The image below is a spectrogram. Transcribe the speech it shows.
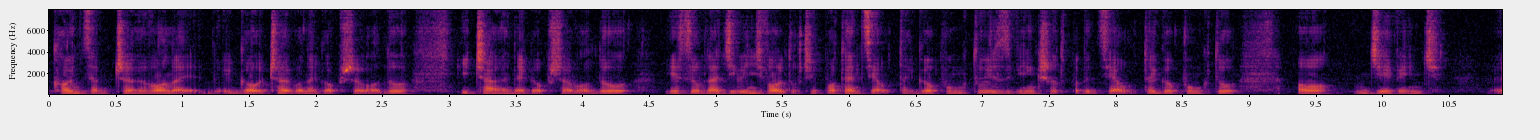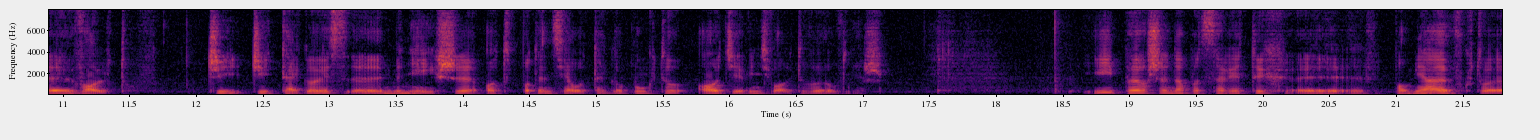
końcem czerwonego, czerwonego przewodu i czarnego przewodu jest równa 9 V, czyli potencjał tego punktu jest większy od potencjału tego punktu o 9 V. Czyli, czyli tego jest y, mniejszy od potencjału tego punktu o 9 V również. I proszę na podstawie tych y, pomiarów, które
